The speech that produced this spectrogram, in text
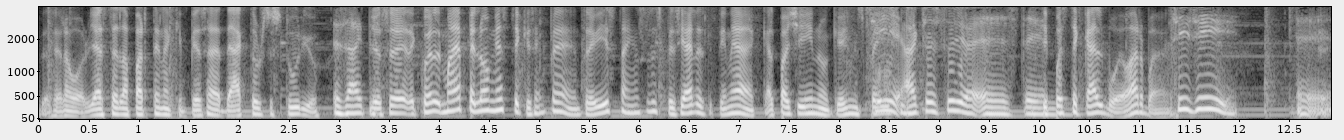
de hacer ahora? Ya esta es la parte en la que empieza The Actors Studio. Exacto. Yo sé, ¿cuál es el mae pelón este que siempre entrevista en esos especiales que tiene a Al Pacino, Kevin Spacey? Sí, Actor Studio, este... tipo este calvo de barba. Sí, sí. Eh,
